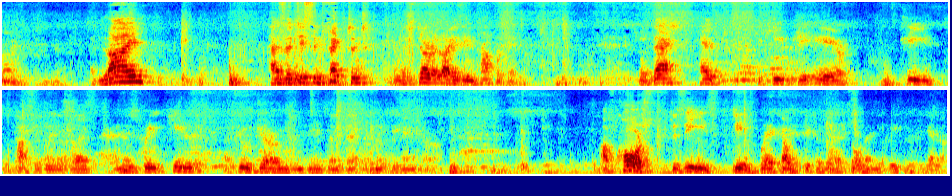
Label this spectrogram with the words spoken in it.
And lime has a disinfectant and a sterilizing property. So that helps to keep the air as clean as possible as well and free killed a few germs and things like that that might be hanging around. Of course, disease did break out because you had so many people together.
